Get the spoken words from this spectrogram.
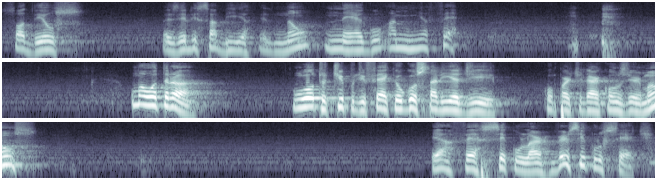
Só Deus. Mas ele sabia, ele não nego a minha fé. Uma outra, um outro tipo de fé que eu gostaria de compartilhar com os irmãos é a fé secular. Versículo 7.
